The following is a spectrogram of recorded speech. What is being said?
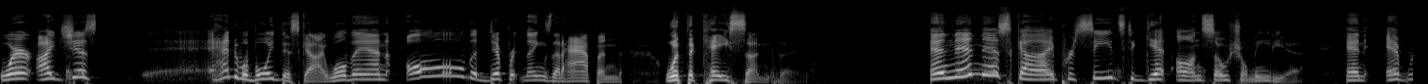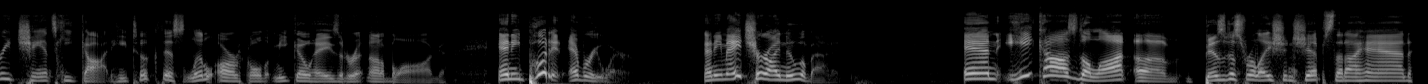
where I just eh, had to avoid this guy. Well, then all the different things that happened with the K Sun thing. And then this guy proceeds to get on social media. And every chance he got, he took this little article that Miko Hayes had written on a blog and he put it everywhere. And he made sure I knew about it. And he caused a lot of business relationships that I had.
